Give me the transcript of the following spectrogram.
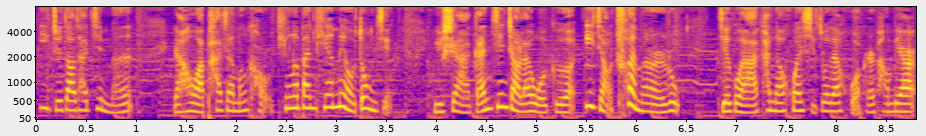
一直到他进门，然后啊，趴在门口听了半天没有动静，于是啊，赶紧找来我哥，一脚踹门而入。结果啊，看到欢喜坐在火盆旁边，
